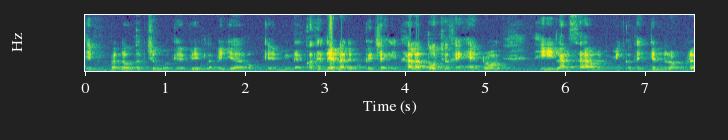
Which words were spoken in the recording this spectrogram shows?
thì mình bắt đầu tập trung vào cái việc là bây giờ ok mình đã có thể đem lại được một cái trải nghiệm khá là tốt cho khách hàng rồi. Thì làm sao để mình có thể nhân rộng ra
